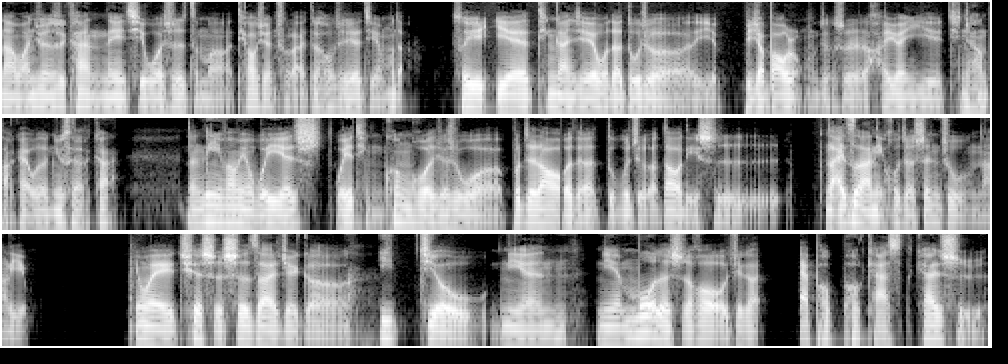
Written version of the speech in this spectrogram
那完全是看那一期我是怎么挑选出来最后这些节目的。所以也挺感谢我的读者也。比较包容，就是还愿意经常打开我的 newsletter 看。那另一方面，我也是，我也挺困惑的，就是我不知道我的读者到底是来自哪里或者身处哪里，因为确实是在这个一九年年末的时候，这个 Apple Podcast 开始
